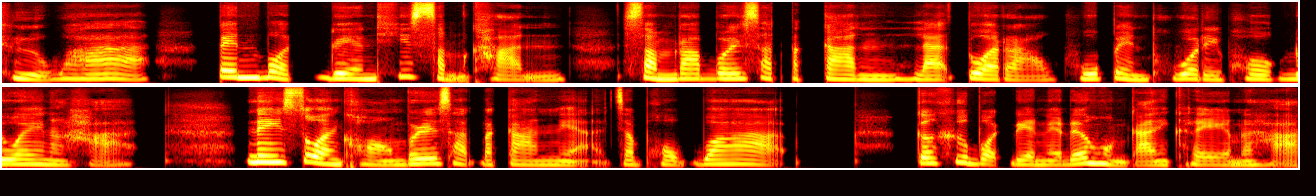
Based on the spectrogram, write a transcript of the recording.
ถือว่าเป็นบทเรียนที่สำคัญสำหรับบริษัทประกันและตัวเราผู้เป็นผู้บริโภคด้วยนะคะ ในส่วนของบริษัทประกันเนี่ยจะพบว่าก็คือบทเรียนในเรื่องของการเคลมนะคะ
